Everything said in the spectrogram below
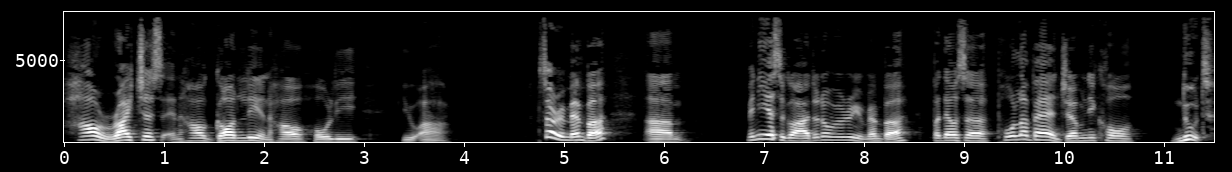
how righteous and how godly and how holy you are. So I remember, um, many years ago, I don't know if you remember, but there was a polar bear in Germany called Knut.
